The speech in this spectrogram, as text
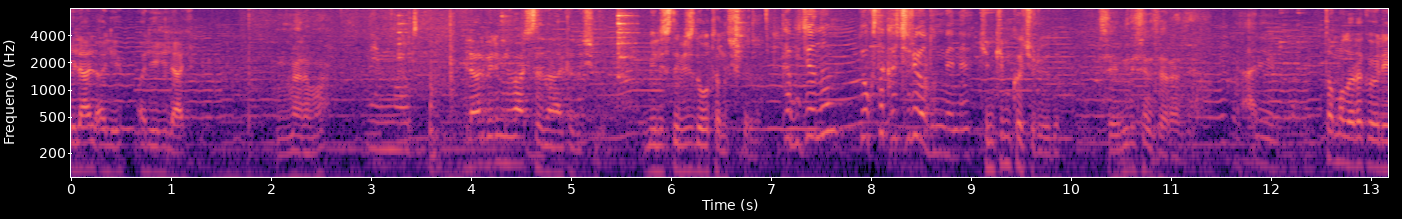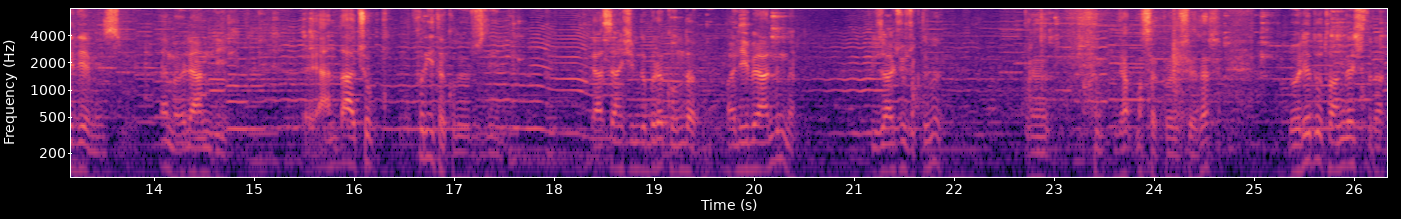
Hilal Ali, Ali Hilal. Merhaba. Hilal benim üniversiteden arkadaşım. Melis de bizi de o tanıştırdı. Tabii canım. Yoksa kaçırıyordun beni. Kim kim kaçırıyordu? Sevgilisiniz herhalde. Yani tam olarak öyle diyemeyiz. Hem öyle hem değil. Yani daha çok free takılıyoruz diyelim. Ya sen şimdi bırak onu da Ali'yi beğendin mi? Güzel çocuk değil mi? Ee, yapmasak böyle şeyler. Böyle de utangaçtır ha.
